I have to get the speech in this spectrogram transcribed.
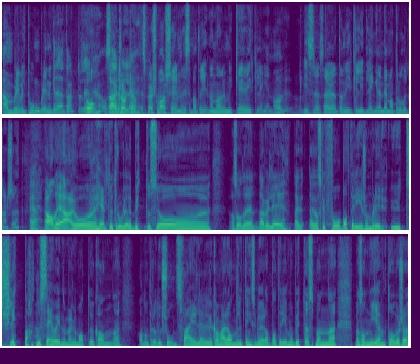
Ja, Den blir vel tung, blir den ikke det etter hvert? Og så det er det vel vel, spørs hva skjer med disse batteriene når de ikke virker lenger. Nå viser det seg at de virker litt lenger enn det man trodde, kanskje. Ja. Ja, det er jo helt utrolig. Det byttes jo Altså det, det, er veldig, det, er, det er ganske få batterier som blir utslitt. Da. Du ser jo innimellom at du kan eh, ha noen produksjonsfeil, eller det kan være andre ting som gjør at batteriet må byttes. Men, eh, men sånn jevnt over så,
